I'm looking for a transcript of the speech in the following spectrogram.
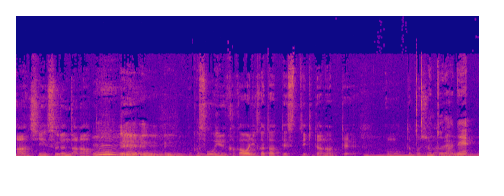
安心するんだなと思って、なんかそういう関わり方って素敵だなって思った場所だね。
